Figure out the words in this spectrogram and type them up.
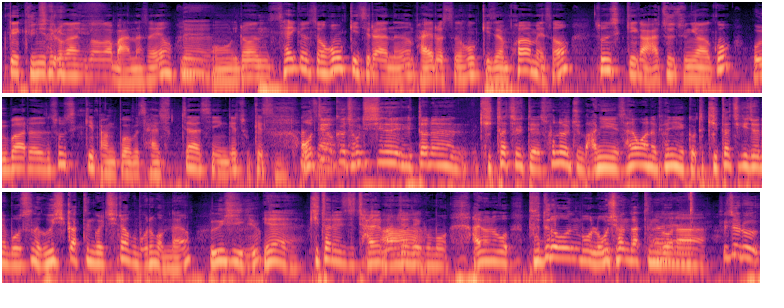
때 균이 세균이. 들어가는 경우가 많아서요. 네. 어, 이런 세균성 호흡기 질환은 바이러스 호흡기 질환 포함해서 손 씻기가 아주 중요하고 올바른 손 씻기 방법을 잘 숙지하시는 게 좋겠습니다. 어때요? 그 정치 씨는 일단은 기타 칠 때 손을 좀 많이 사용하는 편이니까 기타 치기 전에 무슨 의식 같은 걸 칠하고 뭐 그런 거 없나요? 의식이요? 예, 기타를 이제 잘 아. 만져야 되고 뭐 아니면 뭐 부드러운 뭐 로션 같은 거나 실제로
